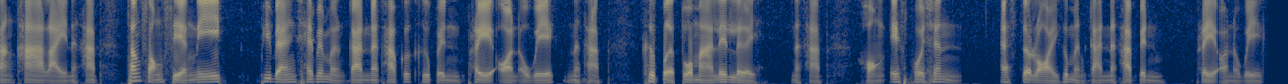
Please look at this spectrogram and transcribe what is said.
ตั้งค่าอะไรนะครับ ทั้ง 2 เสียงนี้พี่แบงค์ใช้เป็นเหมือนกันนะครับ ก็คือเป็น play on awake นะครับ คือเปิดตัวมาเล่นเลยนะครับ ของ explosion asteroid ก็เหมือนกันนะครับ เป็น play on awake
